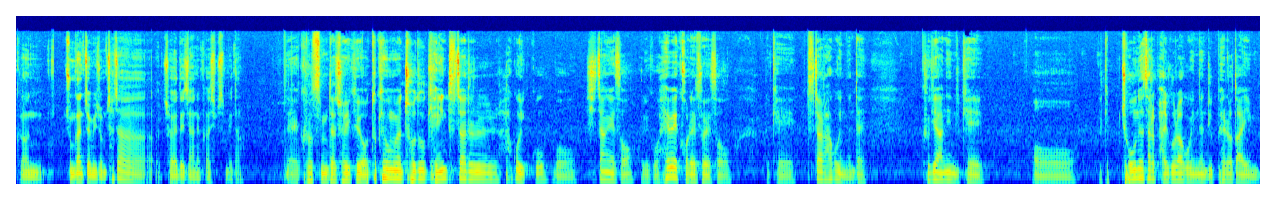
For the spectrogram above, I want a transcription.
그런 중간점이 좀 찾아져야 되지 않을까 싶습니다. 네 그렇습니다. 저희 그 어떻게 보면 저도 개인 투자를 하고 있고 뭐 시장에서 그리고 해외 거래소에서 이렇게 투자를 하고 있는데 그게 아닌 이렇게 어 이렇게 좋은 회사를 발굴하고 있는 뉴 패러다임,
